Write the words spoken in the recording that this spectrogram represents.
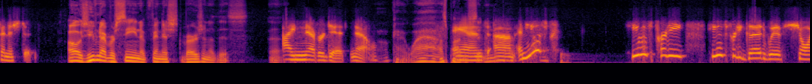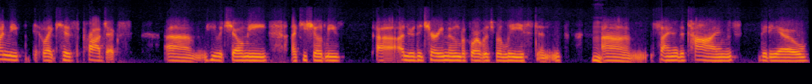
finished it. Oh, so you've never seen a finished version of this? Uh, I never did. No. okay, wow, that's probably and um, and he was he was pretty he was pretty good with showing me like his projects. Um, he would show me like he showed me uh, Under the Cherry Moon before it was released, and Hmm. um, Sign of the Times video,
